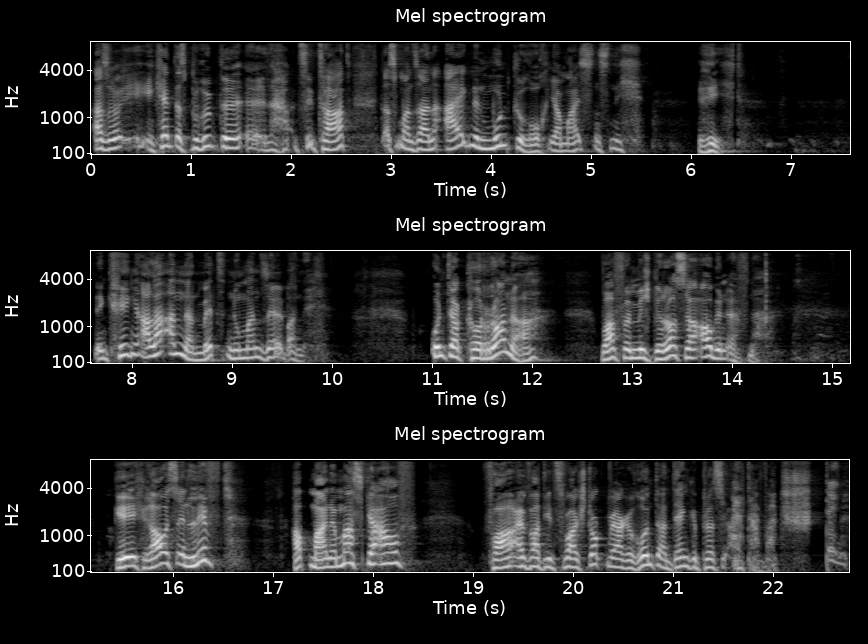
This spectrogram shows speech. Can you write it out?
Also ihr kennt das berühmte äh, Zitat, dass man seinen eigenen Mundgeruch ja meistens nicht riecht. Den kriegen alle anderen mit, nur man selber nicht. Unter Corona war für mich großer Augenöffner. Gehe ich raus in den Lift, hab meine Maske auf, fahre einfach die zwei Stockwerke runter und denke plötzlich, Alter, was stinkt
